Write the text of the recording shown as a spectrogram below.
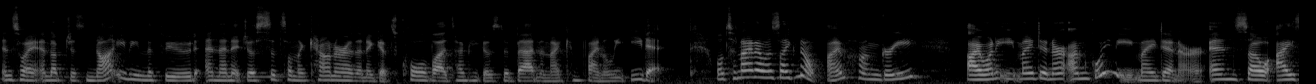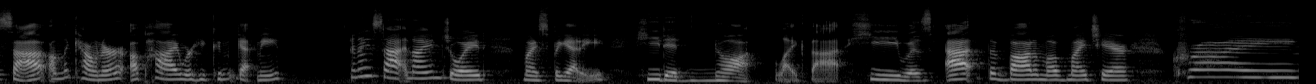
And so I end up just not eating the food and then it just sits on the counter and then it gets cold by the time he goes to bed and I can finally eat it. Well, tonight I was like, no, I'm hungry I want to eat my dinner. I'm going to eat my dinner. And so I sat on the counter up high where he couldn't get me. And I sat and I enjoyed my spaghetti. He did not like that. He was at the bottom of my chair crying,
